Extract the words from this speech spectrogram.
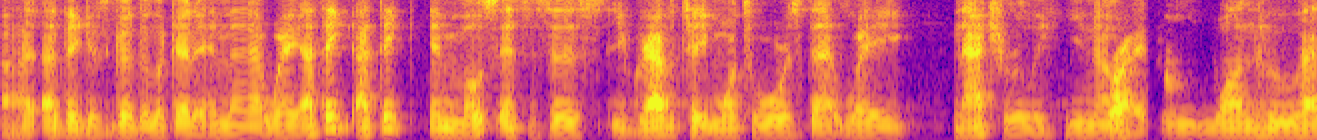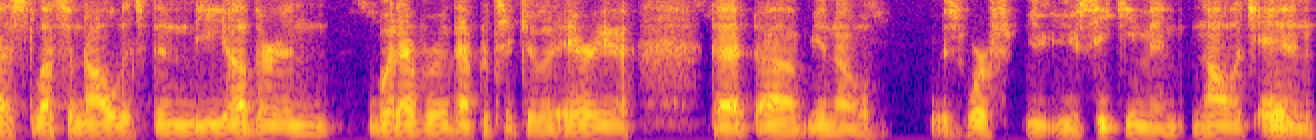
I, think it's good to look at it in that way. I think i think in most instances you gravitate more towards that way naturally you know right. from one who has lesser knowledge than the other in whatever that particular area that uh, you know is worth you, you seeking the knowledge in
